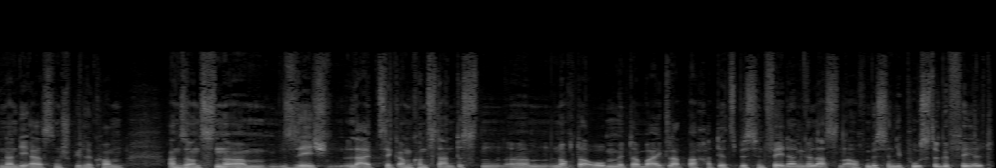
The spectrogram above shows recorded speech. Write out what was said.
wenn dann die ersten Spiele kommen. Ansonsten ähm, sehe ich Leipzig am konstantesten ähm, noch da oben mit dabei. Gladbach hat jetzt ein bisschen Federn gelassen, auch ein bisschen die Puste gefehlt.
